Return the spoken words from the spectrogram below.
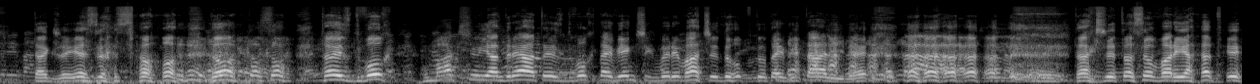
Wyrywa. także jest wesoło. No to są, to jest dwóch, Maksiu i Andrea to jest dwóch największych wyrywaczy dup tutaj w Italii, nie? Także to są wariaty.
